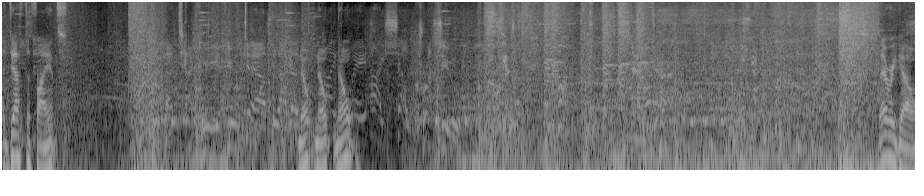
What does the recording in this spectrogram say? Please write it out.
a death defiance. Nope, nope, nope. There we go.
